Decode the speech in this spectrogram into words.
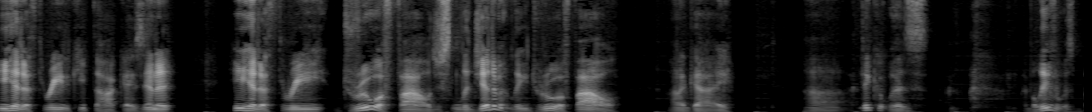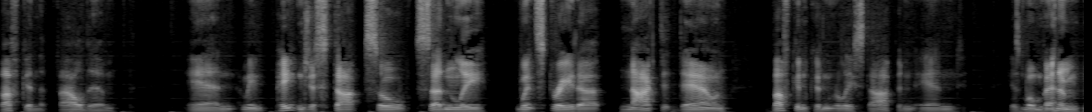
He hit a 3 to keep the Hawkeyes in it. He hit a 3, drew a foul, just legitimately drew a foul on a guy. Uh, I think it was, I believe it was Bufkin that fouled him and I mean, Payton just stopped so suddenly, went straight up, knocked it down. Bufkin couldn't really stop, and, and his momentum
